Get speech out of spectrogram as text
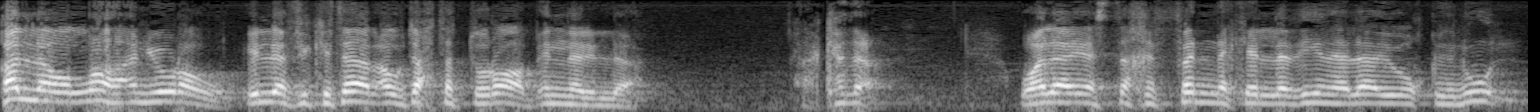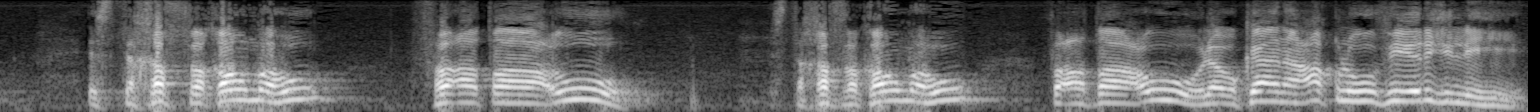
قل والله أن يروا إلا في كتاب أو تحت التراب. إن لله. هكذا. ولا يستخفنك الذين لا يوقنون. استخف قومه فأطاعوه. استخف قومه فأطاعوه. لو كان عقله في رجله.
